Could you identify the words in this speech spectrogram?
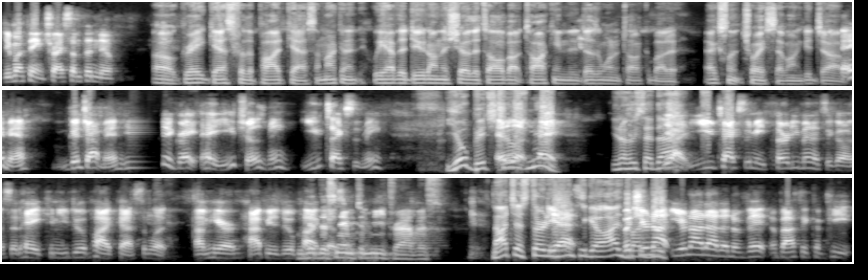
do my thing, try something new. Oh, great guest for the podcast. I'm not gonna. We have the dude on the show that's all about talking and doesn't want to talk about it. Excellent choice, Sevan. Good job. Hey, man, good job, man. You did great. Hey, you chose me. You texted me. Yo, bitch, chose look, me. hey, You know who said that? yeah, you texted me 30 minutes ago and said, "Hey, can you do a podcast?" And look, I'm here, happy to do a You podcast. did the same to me, Travis. Not just 30 Yes, minutes ago. I but you're not you're not at an event about to compete.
